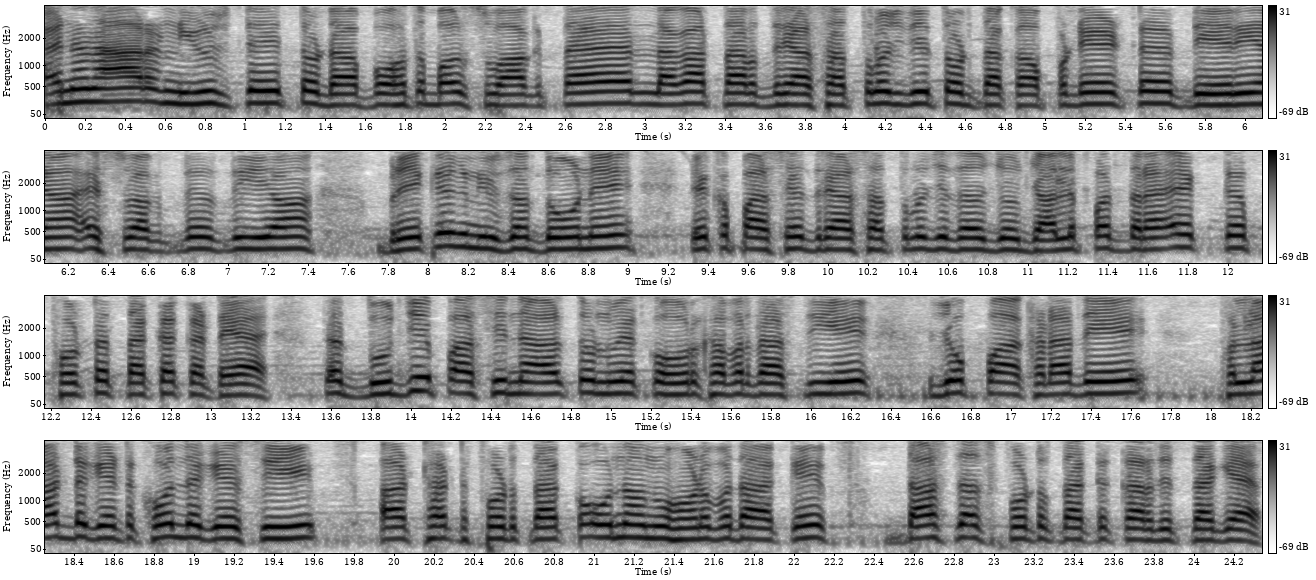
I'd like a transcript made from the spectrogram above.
ਐਨਐਨਆਰ ਨਿਊਜ਼ ਤੇ ਤੁਹਾਡਾ ਬਹੁਤ-ਬਹੁਤ ਸਵਾਗਤ ਹੈ। ਲਗਾਤਾਰ ਦਰਿਆ ਸਤਲੁਜ ਦੀ ਤੁਹਾਡੇ ਤੱਕ ਅਪਡੇਟ ਦੇ ਰਹੇ। ਹਾਂ ਇਸ ਵਕਤ ਦੀਆਂ ਬ੍ਰੇਕਿੰਗ ਨਿਊਜ਼ਾਂ ਦੋ ਨੇ। ਇੱਕ ਪਾਸੇ ਦਰਿਆ ਸਤਲੁਜ ਦਾ ਜੋ ਜਲ ਪੱਧਰ ਹੈ 1 ਫੁੱਟ ਤੱਕ ਘਟਿਆ ਹੈ। ਦੂਜੇ ਪਾਸੇ ਨਾਲ ਤੁਹਾਨੂੰ ਇੱਕ ਹੋਰ ਖਬਰ ਦੱਸ ਦਈਏ, ਜੋ ਪਾਖੜਾ ਦੇ ਫਲੱਡ ਗੇਟ ਖੋਲ੍ਹੇ ਗਏ ਸੀ 8-8 ਫੁੱਟ ਤੱਕ ਉਹਨਾਂ ਨੂੰ ਹੁਣ ਵਧਾ ਕੇ 10-10 ਫੁੱਟ ਤੱਕ ਕਰ ਦਿੱਤਾ ਗਿਆ।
